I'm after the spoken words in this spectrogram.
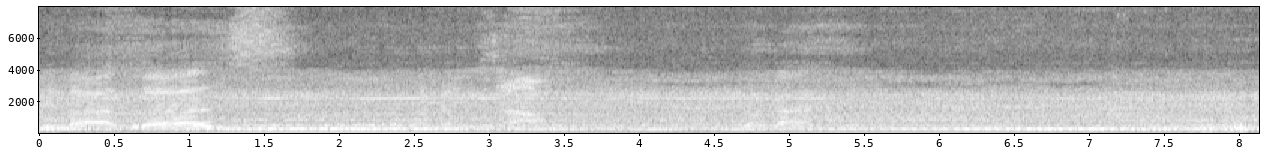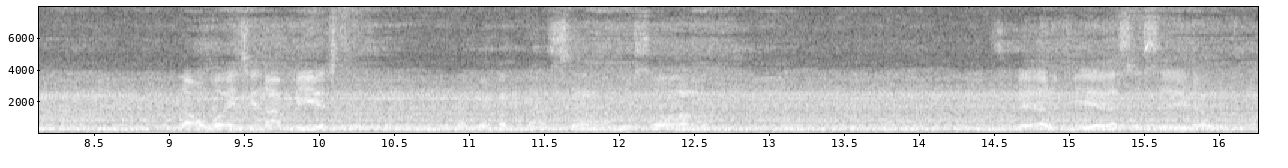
E lá atrás, a canção, jogar, dar um banhozinho na pista, a compactação do solo. Espero que essa seja a última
